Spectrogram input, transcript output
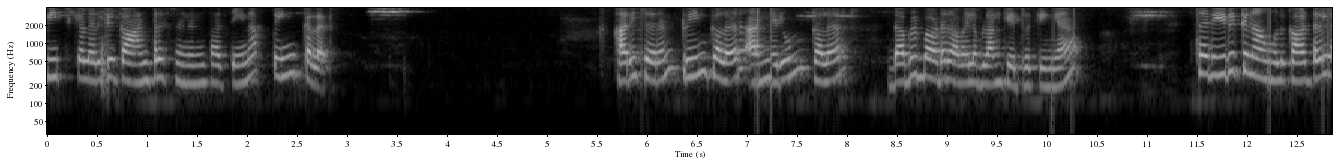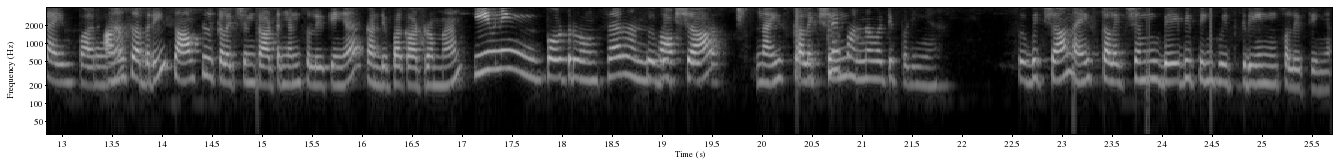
பீச் கலருக்கு கான்ட்ராஸ்ட் என்னன்னு பார்த்தீங்கன்னா pink colour Haricharan cream colour and maroon colour double border அவைலபிளான்னு கேட்டிருக்கீங்க. சரி இருக்கு. நான் உங்களுக்கு காட்டுறேன் லைவ் பாருங்க. அனுசபரி சாஃப்ட் சில்க் கலெக்ஷன் காட்டுங்கன்னு சொல்லியிருக்கீங்க. கண்டிப்பா காட்டுறோம் மேம் ஈவினிங் போட்டுருவோங்க சார். சுபிக்ஷா நைஸ் கலெக்ஷன் பண்ண வாட்டி படிங்க. Subiksha nice collection baby pink with green சொல்லியிருக்கீங்க.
